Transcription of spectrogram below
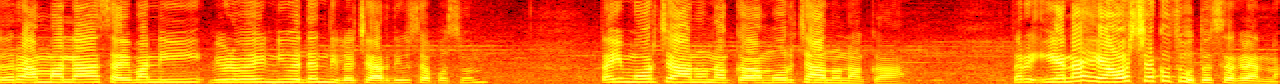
तर आम्हाला साहेबांनी वेळोवेळी निवेदन दिलं चार दिवसापासून ताई मोर्चा आणू नका मोर्चा आणू नका. तर येणं हे आवश्यकच होतं सगळ्यांना.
